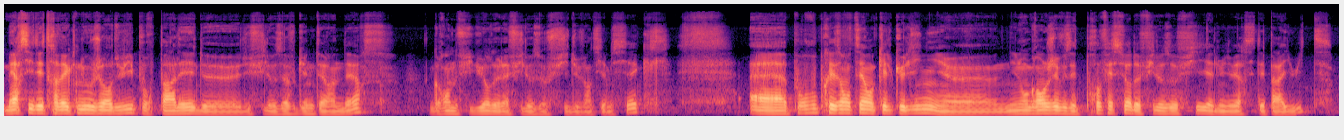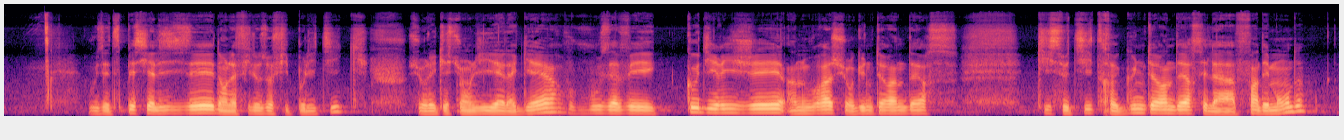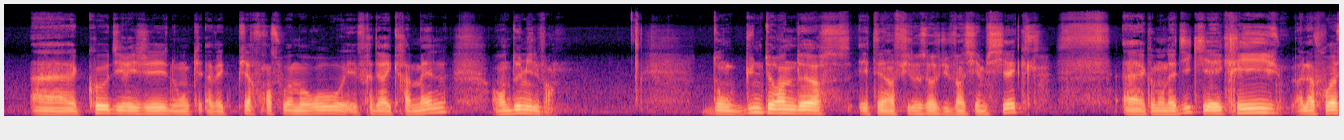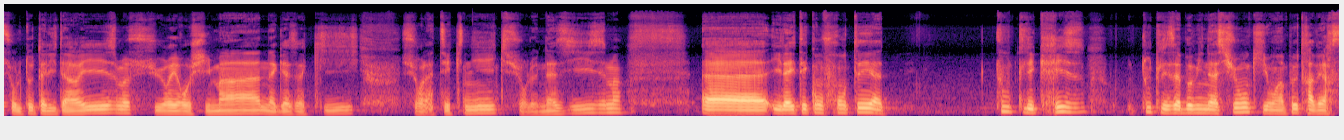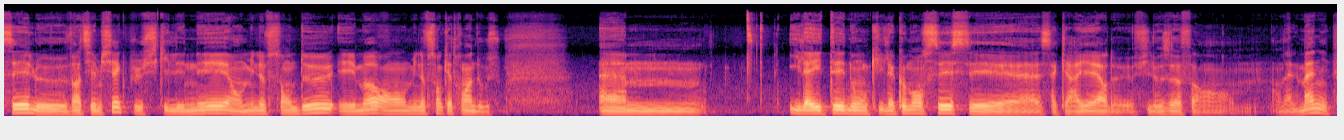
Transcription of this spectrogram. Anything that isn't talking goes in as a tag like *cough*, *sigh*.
Merci d'être avec nous aujourd'hui pour parler du philosophe Günther Anders, grande figure de la philosophie du XXe siècle. Euh, pour vous présenter en quelques lignes, euh, Nilon Granger, vous êtes professeur de philosophie à l'Université Paris 8. Vous êtes spécialisé dans la philosophie politique, sur les questions liées à la guerre. Vous avez co-dirigé un ouvrage sur Günther Anders qui se titre Günther Anders et la fin des mondes, co-dirigé donc avec Pierre-François Moreau et Frédéric Ramel en 2020. Donc Günther Anders était un philosophe du XXe siècle, euh, comme on a dit, qui a écrit à la fois sur le totalitarisme, sur Hiroshima, Nagasaki, sur la technique, sur le nazisme. Euh, il a été confronté à toutes les crises, toutes les abominations qui ont un peu traversé le XXe siècle, puisqu'il est né en 1902 et est mort en 1992. Euh, il a été donc, il a commencé sa carrière de philosophe en, Allemagne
